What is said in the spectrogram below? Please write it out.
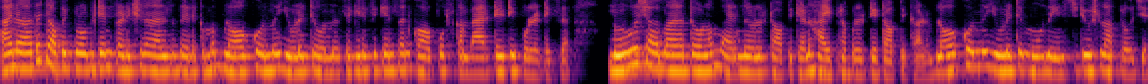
അതിനകത്ത് topic probability and prediction analysis എടുക്കുമ്പോൾ ബ്ലോക്ക് ഒന്ന് യൂണിറ്റ് ഒന്ന് significance and scope of comparative politics നൂറ് ശതമാനത്തോളം വരുന്നുള്ള ടോപ്പിക്കാണ് ഹൈ പ്രോബിലിറ്റി ടോപ്പിക്കാണ് ബ്ലോക്ക് ഒന്ന് യൂണിറ്റ് മൂന്ന് ഇൻസ്റ്റിറ്റ്യൂഷണൽ അപ്രോച്ച്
